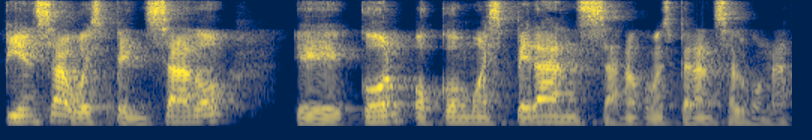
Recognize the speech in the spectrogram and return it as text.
Piensa o es pensado eh, con o como esperanza, ¿no? Como esperanza alguna.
